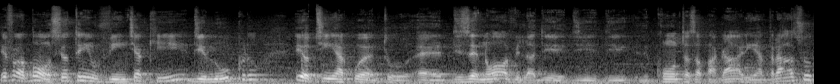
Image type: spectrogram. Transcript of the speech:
Ele fala, bom, se eu tenho 20 aqui de lucro, eu tinha quanto? É, 19 lá de, de, de, contas a pagar em atraso,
